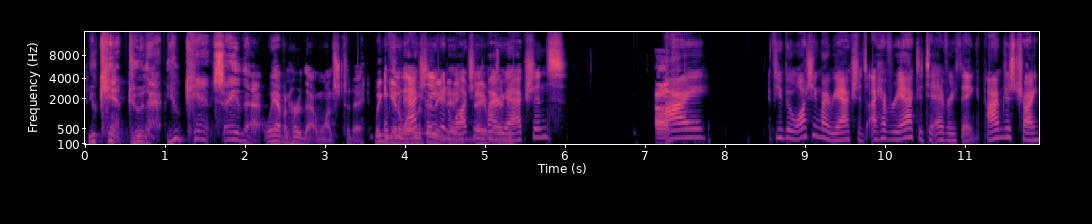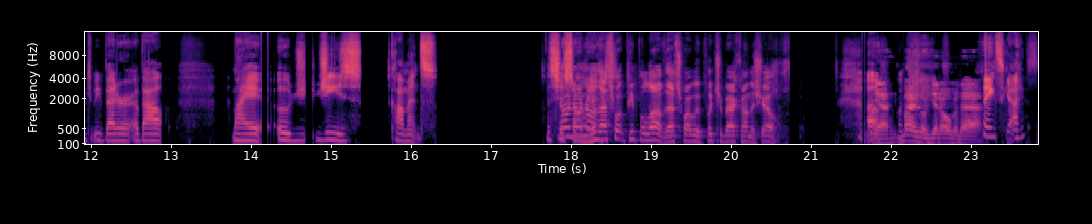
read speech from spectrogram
You can't do that. You can't say that. We haven't heard that once today. We can if get you've away with actually any been watching day, my Randy. reactions, Huh? I if you've been watching my reactions, I have reacted to everything. I'm just trying to be better about my OG's comments. That's No, no, no. That's what people love. That's why we put you back on the show. Oh, yeah, you okay. might as well get over that. Thanks, guys.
